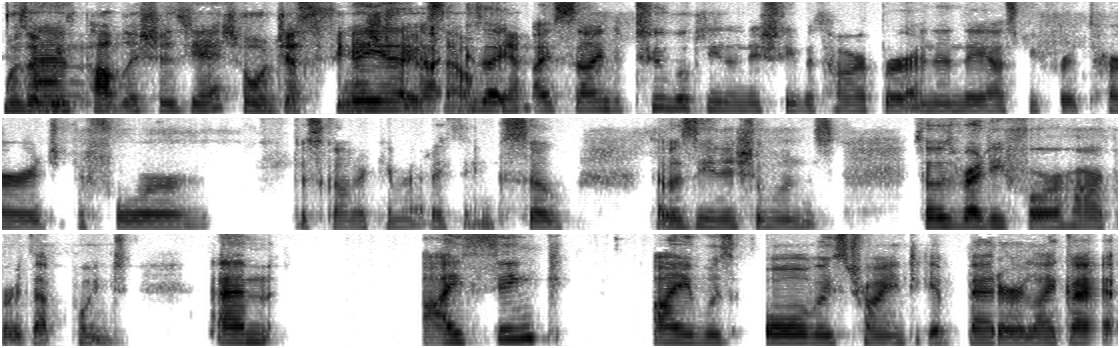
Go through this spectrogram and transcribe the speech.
Was it um, with publishers yet or just finished yeah, yeah, yourself? Because I, I signed a two book deal initially with Harper and then they asked me for a third before the scholar came out, I think. So that was the initial ones. So I was ready for Harper at that point. Um, I think I was always trying to get better. Like I,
